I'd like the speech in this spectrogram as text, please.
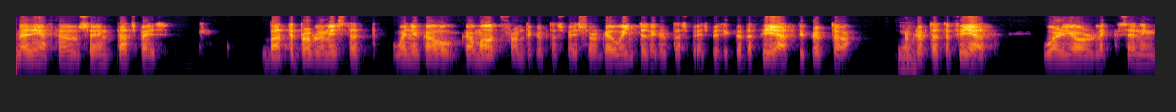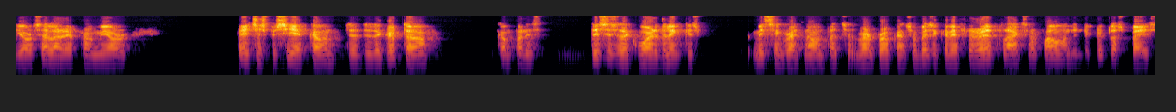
many of those in that space. But the problem is that when you go come out from the crypto space or go into the crypto space, basically the fiat to crypto, Yeah. crypto to fiat, where you're like sending your salary from your HSBC account to, to the crypto companies. This is like where the link is missing right now, and that's very broken. So basically, if the red flags are found in the crypto space,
